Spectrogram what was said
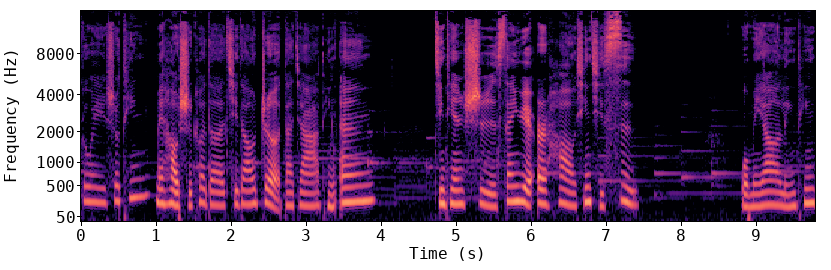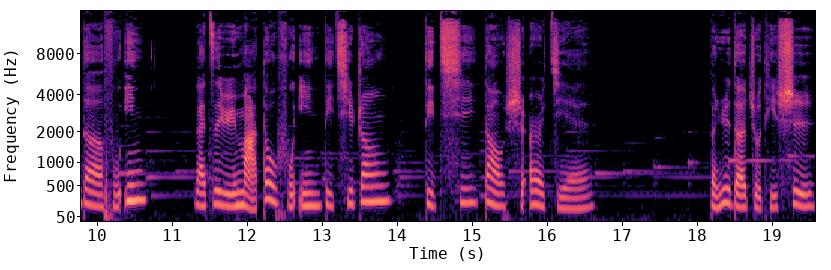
各位收听美好时刻的祈祷者，大家平安。今天是三月二号，星期四。我们要聆听的福音来自于马窦福音第七章第七到十二节。本日的主题是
